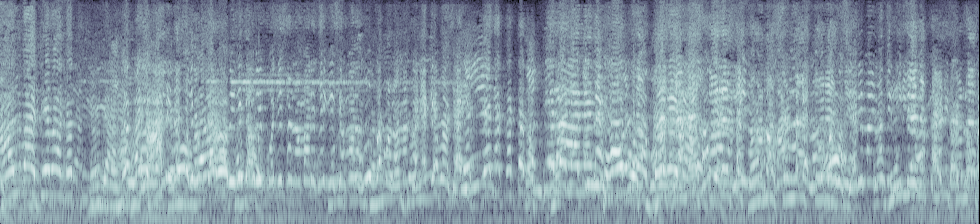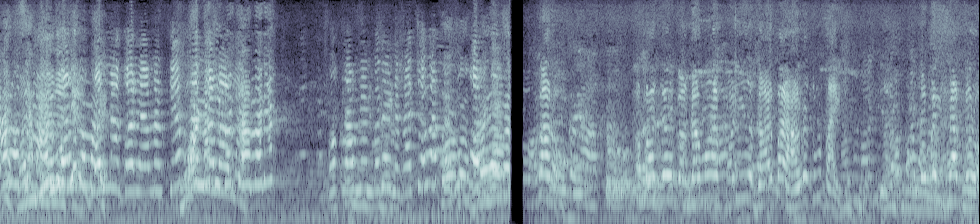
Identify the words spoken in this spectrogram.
હાલવા જેવા નથી રહ્યા. ભાઈ, હાલી હાલત તમે વિચાર કરો.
